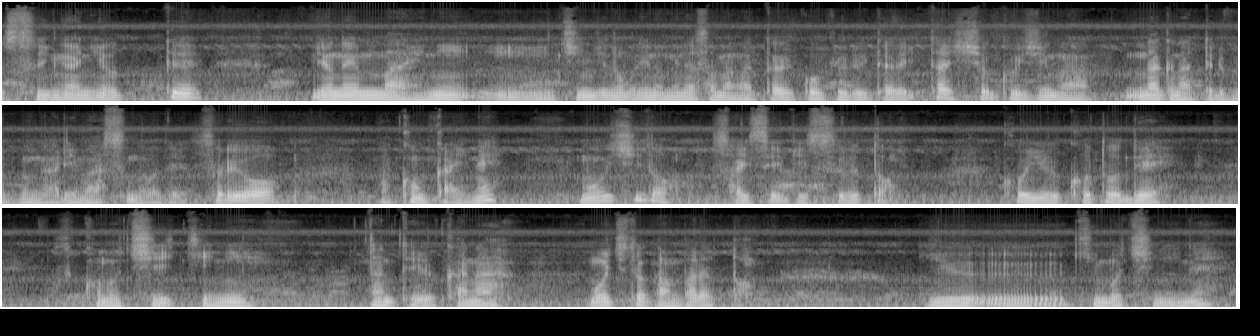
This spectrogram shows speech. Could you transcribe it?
水害によって4年前に鎮守の森の皆様方がご協力いただいた食事がなくなっている部分がありますのでそれを今回ねもう一度再整備すると。こういうことでこの地域に何て言うかなもう一度頑張ろうという気持ちにね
